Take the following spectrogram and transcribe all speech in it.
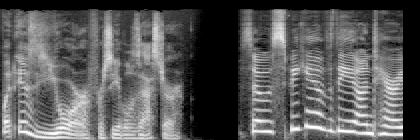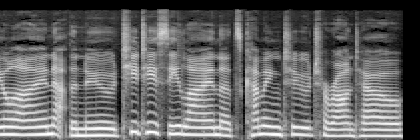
what is your foreseeable disaster? So, speaking of the Ontario line, the new TTC line that's coming to Toronto,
